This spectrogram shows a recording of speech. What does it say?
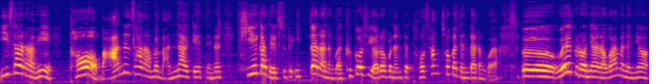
이 사람이 더 많은 사람을 만나게 되는 기회가 될 수도 있다라는 거야. 그것이 여러분한테 더 상처가 된다는 거야. 어, 왜 그러냐라고 하면은요.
